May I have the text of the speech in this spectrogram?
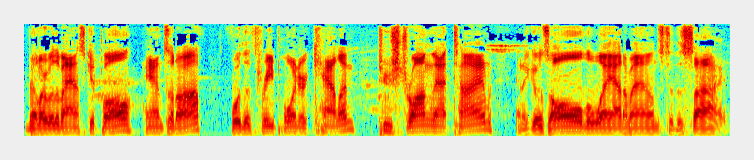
Miller with the basketball, hands it off for the three pointer Callan. Too strong that time, and it goes all the way out of bounds to the side.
